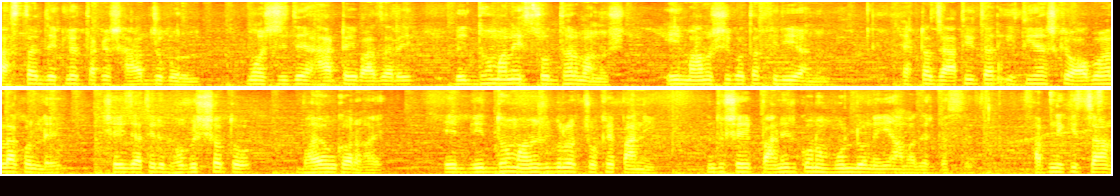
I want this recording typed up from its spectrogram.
রাস্তায় দেখলে তাকে সাহায্য করুন। মসজিদে, হাটে, বাজারে বৃদ্ধ মানেই শ্রদ্ধার মানুষ। এই মানসিকতা ফিরিয়ে আনুন। একটা জাতি তার ইতিহাসকে অবহেলা করলে সেই জাতির ভবিষ্যতও ভয়ঙ্কর হয়। এই বৃদ্ধ মানুষগুলোর চোখে পানি, কিন্তু সেই পানির কোনো মূল্য নেই আমাদের কাছে। আপনি কি চান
